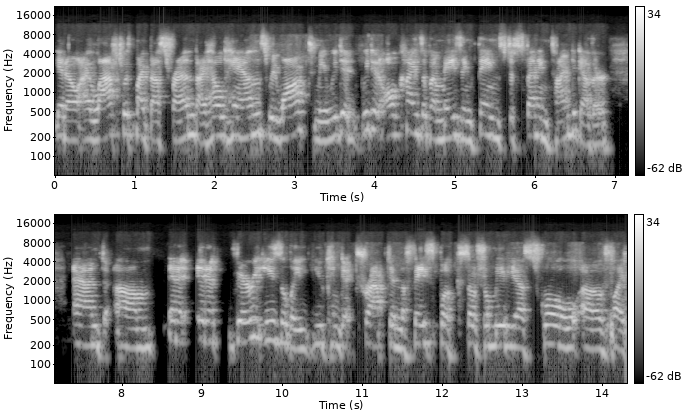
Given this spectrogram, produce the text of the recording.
You know i laughed with my best friend. I held hands. We walked. I mean we did we did all kinds of amazing things just spending time together. And um and it, it very easily you can get trapped in the facebook social media scroll of like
